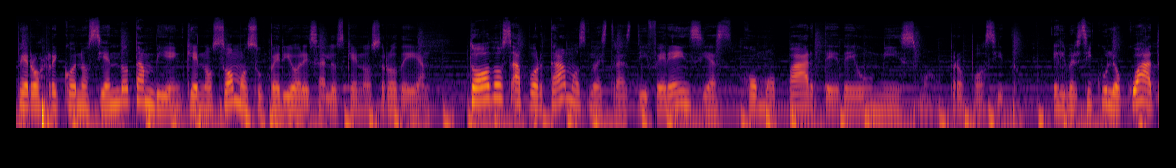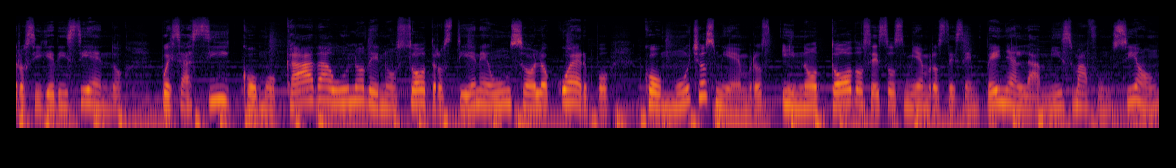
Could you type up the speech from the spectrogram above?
pero reconociendo también que no somos superiores a los que nos rodean. Todos aportamos nuestras diferencias como parte de un mismo propósito. El versículo 4 sigue diciendo, pues así como cada uno de nosotros tiene un solo cuerpo con muchos miembros y no todos esos miembros desempeñan la misma función,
